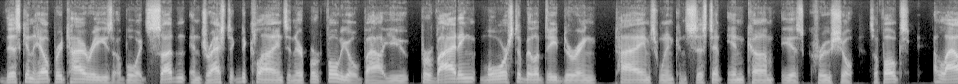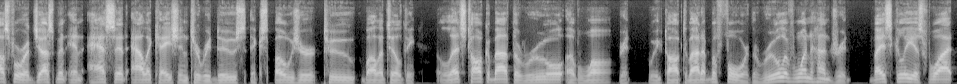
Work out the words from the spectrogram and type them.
This can help retirees avoid sudden and drastic declines in their portfolio value, providing more stability during times when consistent income is crucial. So, folks, allows for adjustment in asset allocation to reduce exposure to volatility. Let's talk about the rule of 100. We've talked about it before. The rule of 100 basically is what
